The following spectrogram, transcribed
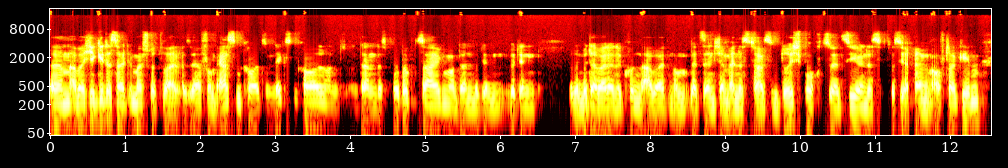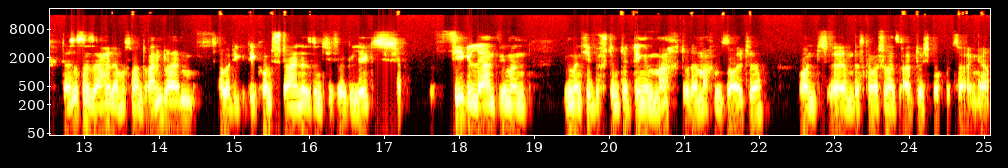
Ähm, aber hier geht es halt immer schrittweise. Vom ersten Call zum nächsten Call und, und dann das Produkt zeigen und dann mit den, mit den oder Mitarbeiter der Kunden arbeiten, um letztendlich am Ende des Tages einen Durchbruch zu erzielen, dass, dass sie einen Auftrag geben. Das ist eine Sache, da muss man dranbleiben. Aber die, die Grundsteine sind hierfür gelegt. Ich habe viel gelernt, wie man, wie man hier bestimmte Dinge macht oder machen sollte. Und ähm, das kann man schon als Art Durchbruch bezeichnen, ja.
